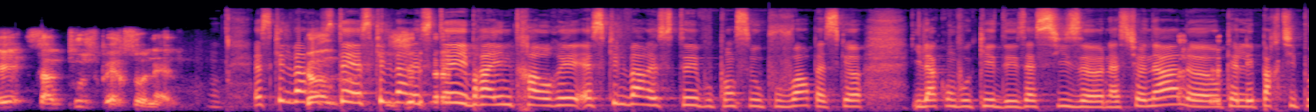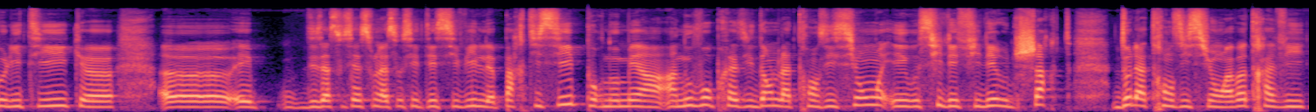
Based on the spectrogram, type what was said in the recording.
et sa touche personnelle. Est-ce qu'il va rester, est-ce qu'il va rester Ibrahim Traoré? Est-ce qu'il va rester, vous pensez, au pouvoir? Parce qu'il a convoqué des assises nationales euh, auxquelles les partis politiques euh, euh, et des associations de la société civile participent pour nommer un, nouveau président de la transition et aussi définir une charte de la transition. À votre avis?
